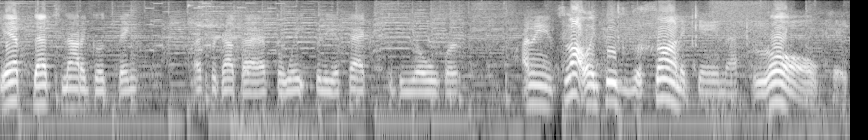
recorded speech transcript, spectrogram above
Yep, that's not a good thing. I forgot that I have to wait for the attack to be over. I mean, it's not like this is a Sonic game after all, okay.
